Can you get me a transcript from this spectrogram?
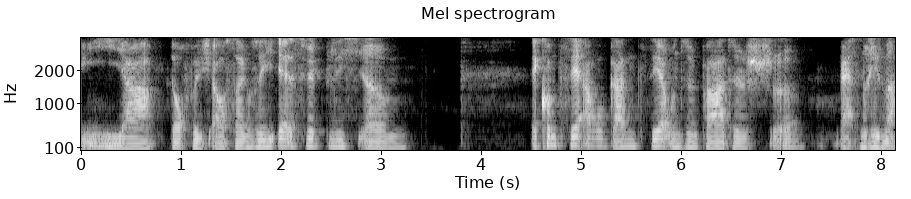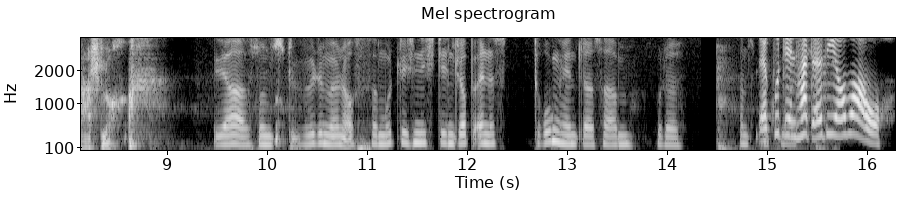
Ja, doch, würde ich auch sagen. Also, er ist wirklich, ähm, er kommt sehr arrogant, sehr unsympathisch. Äh, er ist ein Riesenarschloch. Ja, sonst würde man auch vermutlich nicht den Job eines Drogenhändlers haben. Oder Ja gut, den hat Eddie aber auch.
